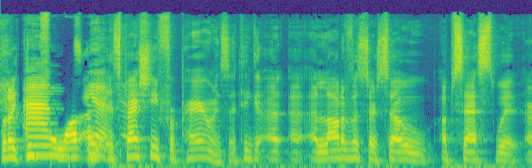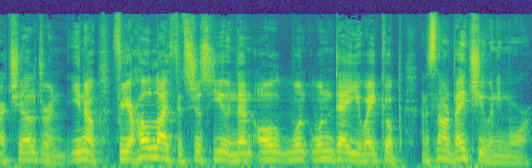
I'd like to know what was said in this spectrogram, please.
But I think for a lot, yeah. especially for parents, I think a, a, a lot of us are so obsessed with our children. You know, for your whole life, it's just you, and then all one, one day you wake up and it's not about you anymore.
